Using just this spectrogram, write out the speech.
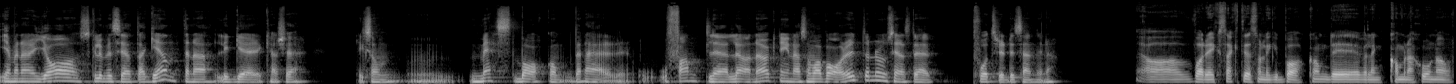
jag menar, jag skulle väl säga att agenterna ligger kanske liksom mm, mest bakom den här ofantliga löneökningarna som har varit under de senaste två, tre decennierna. Ja, vad det är exakt det som ligger bakom, det är väl en kombination av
